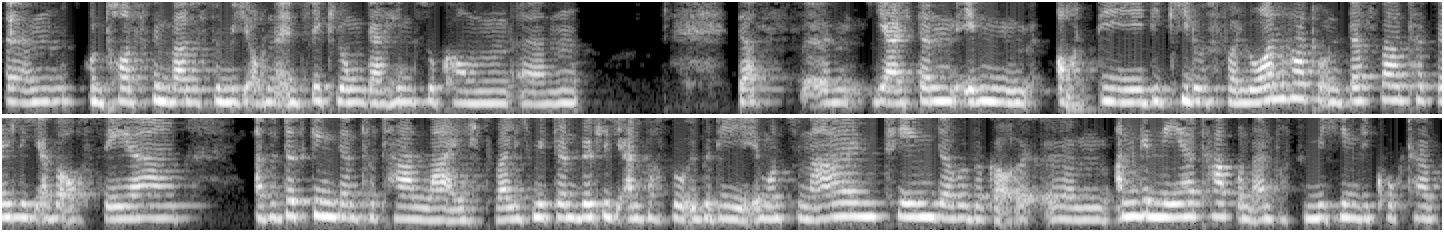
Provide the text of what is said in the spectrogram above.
Ähm, und trotzdem war das für mich auch eine Entwicklung, dahin zu kommen, ähm, dass ähm, ja ich dann eben auch die, die Kilos verloren hatte. Und das war tatsächlich aber auch sehr, also das ging dann total leicht, weil ich mich dann wirklich einfach so über die emotionalen Themen darüber ähm, angenähert habe und einfach für mich hingeguckt habe,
